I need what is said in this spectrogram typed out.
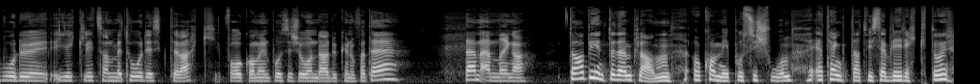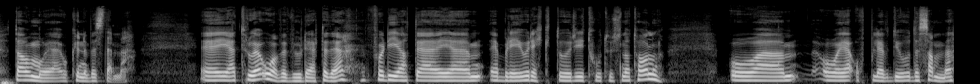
hvor du gikk litt sånn metodisk til verk for å komme i en posisjon der du kunne få til den endringa? Da begynte den planen å komme i posisjon. Jeg tenkte at hvis jeg blir rektor, da må jeg jo kunne bestemme. Eh, jeg tror jeg overvurderte det, fordi at jeg, eh, jeg ble jo rektor i 2012. Og, eh, og, jeg opplevde jo det samme,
